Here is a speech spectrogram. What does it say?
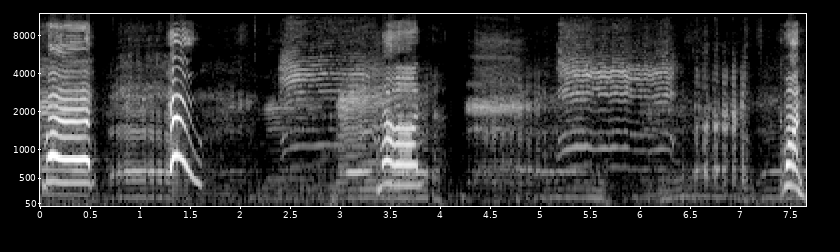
Come on. Woo! Come on. Come on.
